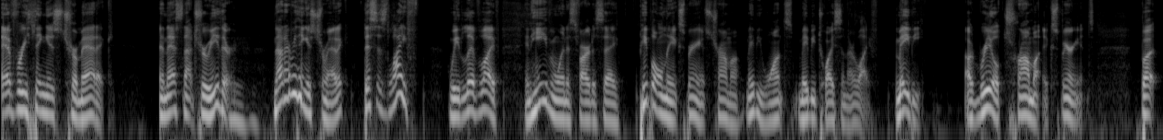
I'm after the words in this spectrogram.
everything is traumatic, and that's not true either. Mm-hmm. Not everything is traumatic. This is life. We live life, and he even went as far to say people only experience trauma maybe once, maybe twice in their life, maybe a real trauma experience, but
